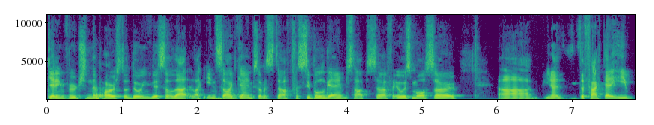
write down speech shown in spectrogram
getting Vooch in the post or doing this or that, like inside game sort of stuff for simple games type stuff. It was more so, uh, you know, the fact that he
